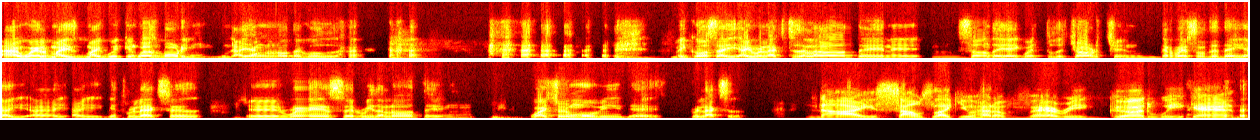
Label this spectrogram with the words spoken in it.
Ah, well, my, my weekend was boring. I am not a good... because I, I relaxed a lot and uh, Sunday I went to the church and the rest of the day I, I, I get relaxed, uh, rest, read a lot and watch a movie, uh, relax. Nice. Sounds like you had a very good weekend.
